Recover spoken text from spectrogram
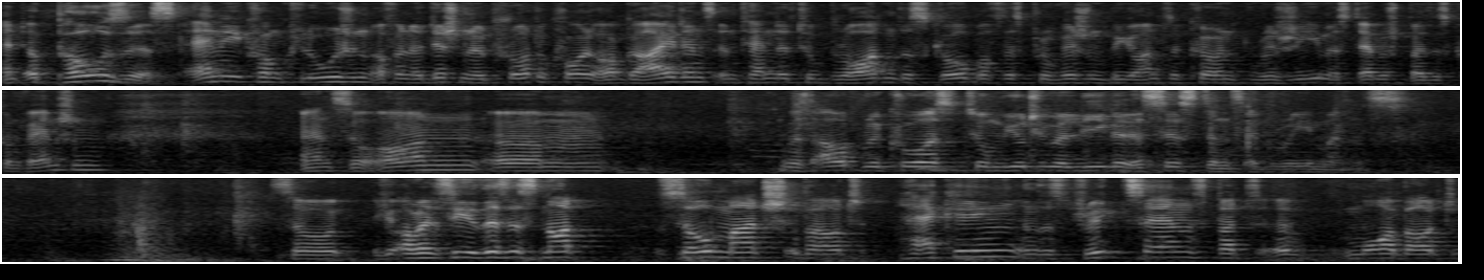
and opposes any conclusion of an additional protocol or guidance intended to broaden the scope of this provision beyond the current regime established by this convention, and so on, um, without recourse to mutual legal assistance agreements. So you already see this is not so much about hacking in the strict sense, but uh, more about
